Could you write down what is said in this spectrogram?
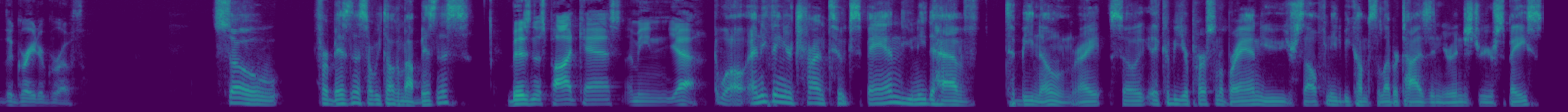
the greater growth? So for business? Are we talking about business? Business podcast. I mean, yeah. Well, anything you're trying to expand, you need to have to be known, right? So it could be your personal brand. You yourself need to become celebritized in your industry or space,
